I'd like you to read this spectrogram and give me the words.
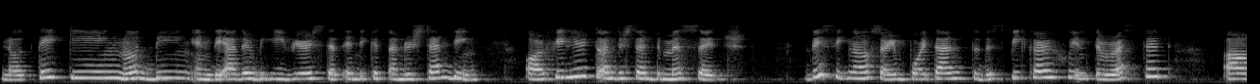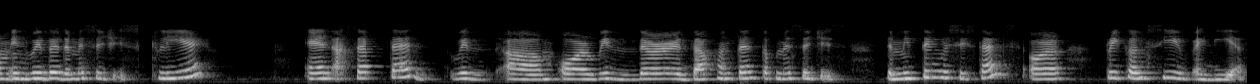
note taking, nodding, and the other behaviors that indicate understanding or failure to understand the message. These signals are important to the speaker who interested um, in whether the message is clear and accepted with um, or whether the content of message is the meeting resistance or preconceived ideas.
